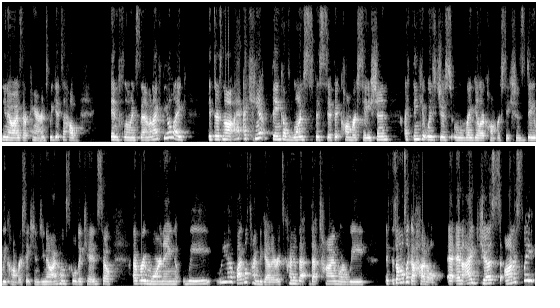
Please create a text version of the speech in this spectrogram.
You know, as their parents, we get to help influence them. And I feel like if there's not, I, I can't think of one specific conversation I think it was just regular conversations, daily conversations. You know, I homeschool the kids, so every morning we we have Bible time together. It's kind of that that time where we it's, it's almost like a huddle. And I just honestly,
